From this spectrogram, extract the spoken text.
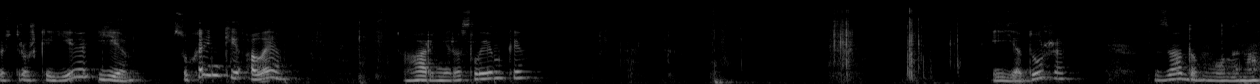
Щось трошки є. Є сухенькі, але гарні рослинки. І я дуже задоволена.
